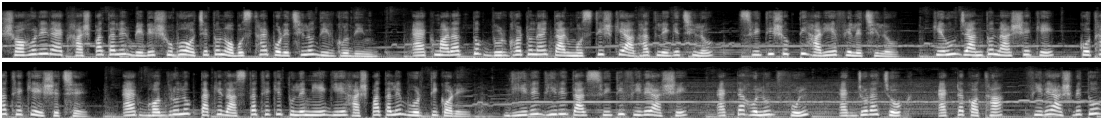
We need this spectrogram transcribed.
শহরের এক হাসপাতালের বেডে শুভ অচেতন অবস্থায় পড়েছিল দীর্ঘদিন। এক মারাত্মক দুর্ঘটনায় তার মস্তিষ্কে আঘাত লেগেছিল, স্মৃতিশক্তি হারিয়ে ফেলেছিল। কেউ জানত না সে কে, কোথা থেকে এসেছে। এক ভদ্রলোক তাকে রাস্তা থেকে তুলে নিয়ে গিয়ে হাসপাতালে ভর্তি করে। ধীরে ধীরে তার স্মৃতি ফিরে আসে একটা হলুদ ফুল, একজোড়া চোখ, একটা কথা, ফিরে আসবে তো?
